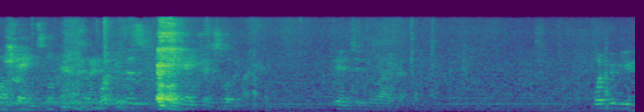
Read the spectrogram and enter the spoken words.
of gains look like? So what would this matrix look like? Here to derive that. What would you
